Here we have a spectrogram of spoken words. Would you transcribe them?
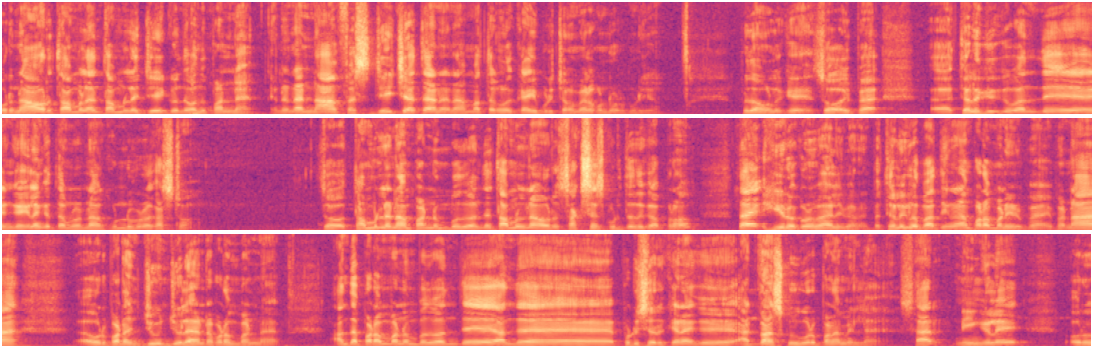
ஒரு நான் ஒரு தமிழன் தமிழில் ஜெயிக்கு வந்து வந்து பண்ணேன். என்னென்னா நான் ஃபஸ்ட் ஜெயிச்சா தானே நான் மற்றவங்களுக்கு கை பிடிச்சவங்க மேலே கொண்டு வர முடியும். புரியுதா உங்களுக்கு? ஸோ இப்போ தெலுங்குக்கு வந்து எங்கள் இலங்கை தமிழனா கொண்டு போகிற கஷ்டம். ஸோ தமிழில் நான் பண்ணும்போது வந்து தமிழ் நான் ஒரு சக்ஸஸ் கொடுத்ததுக்கப்புறம் தான் ஹீரோக்கு ஒரு வேல்யூ வேணும் இப்போ தெலுங்கில் பார்த்தீங்கன்னா நான் படம் பண்ணியிருப்பேன் இப்போ நான் ஒரு படம் ஜூன் ஜூலை என்ற படம் பண்ணேன். அந்த படம் பண்ணும்போது வந்து அந்த ப்ரொடியூசருக்கு எனக்கு அட்வான்ஸ் கொடுக்க கூட பணம் இல்லை. சார் நீங்களே ஒரு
